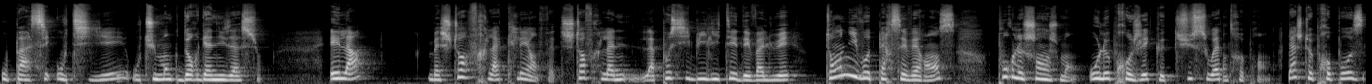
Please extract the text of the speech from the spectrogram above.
ou pas assez outillé, ou tu manques d'organisation. Et là, ben, je t'offre la clé en fait. Je t'offre la, possibilité d'évaluer ton niveau de persévérance pour le changement ou le projet que tu souhaites entreprendre. Là, je te propose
